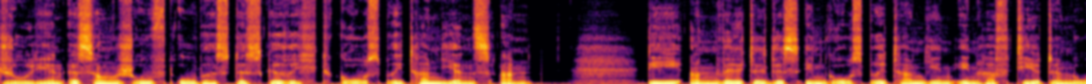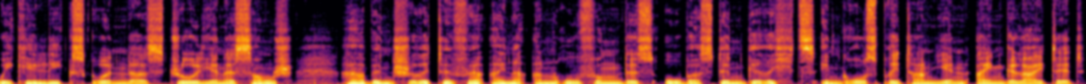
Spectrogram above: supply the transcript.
Julian Assange ruft oberstes Gericht Großbritanniens an. Die Anwälte des in Großbritannien inhaftierten Wikileaks-Gründers Julian Assange haben Schritte für eine Anrufung des obersten Gerichts in Großbritannien eingeleitet.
